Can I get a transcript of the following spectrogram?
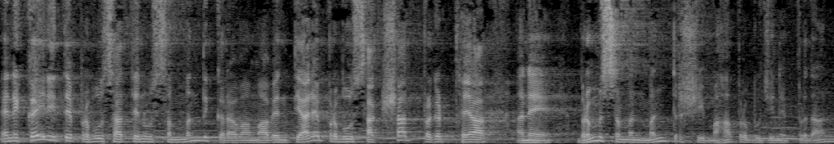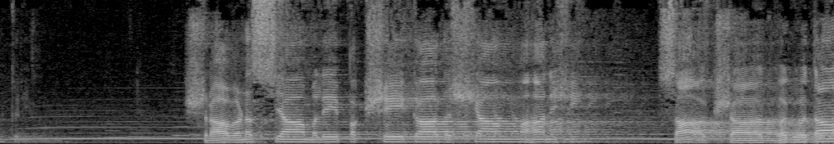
એને કઈ રીતે પ્રભુ સાથેનું સંબંધ કરાવવામાં આવે ત્યારે પ્રભુ સાક્ષાત પ્રગટ થયા અને બ્રહ્મસમન મંત્ર શ્રી મહાપ્રભુજીને પ્રદાન કર્યું. એકાદશ્યામ મહાનિશી સાક્ષાત ભગવતા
